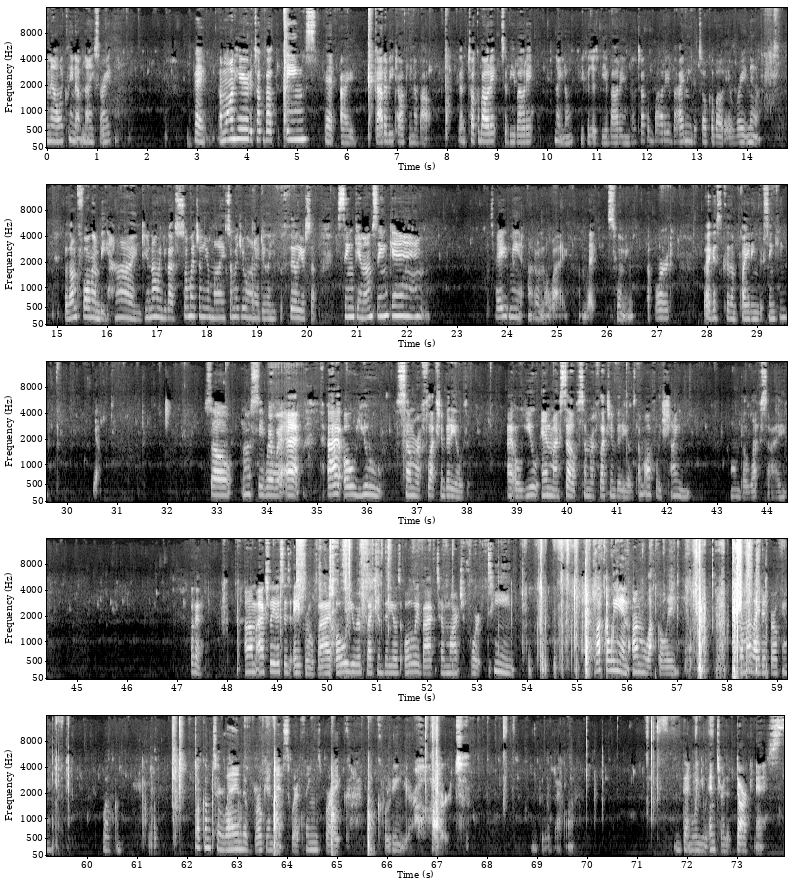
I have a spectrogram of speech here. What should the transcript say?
I know, I clean up nice, right? Okay, I'm on here to talk about the things that I gotta be talking about. gotta talk about it to be about it. No, you don't. You could just be about it and don't talk about it, but I need to talk about it right now. Because I'm falling behind. You know, when you got so much on your mind, so much you want to do, and you could feel yourself sinking. I'm sinking. Save me. I don't know why. I'm like swimming upward. But I guess because I'm fighting the sinking. So let's see where we're at. I owe you some reflection videos. I owe you and myself some reflection videos. I'm awfully shiny on the left side. Okay. Um, actually, this is April, but I owe you reflection videos all the way back to March 14th. Luckily and unluckily. So my light is broken. Welcome. Welcome to land of brokenness where things break, including your heart. Let me put this back on. And then when you enter the darkness,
